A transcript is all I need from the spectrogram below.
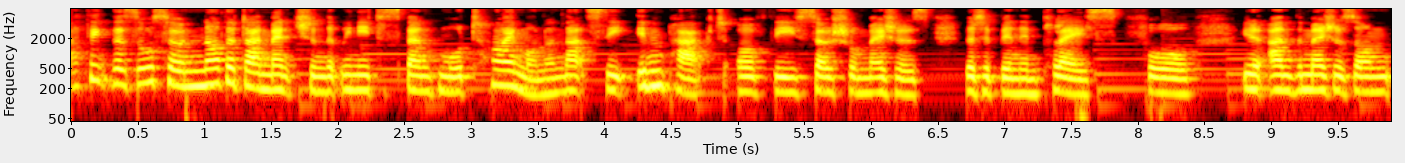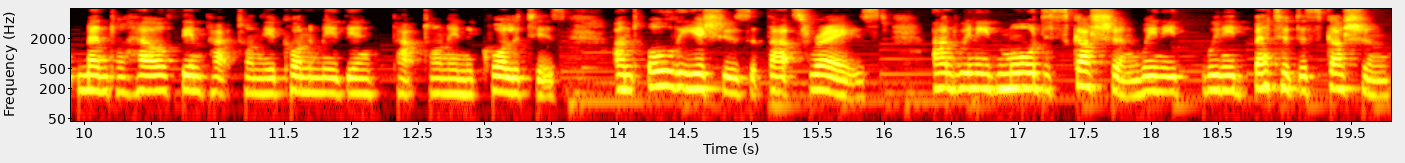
I think there's also another dimension that we need to spend more time on, and that's the impact of the social measures that have been in place for, you know, and the measures on mental health, the impact on the economy, the impact on inequalities, and all the issues that that's raised. And we need more discussion. We need we need better discussion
